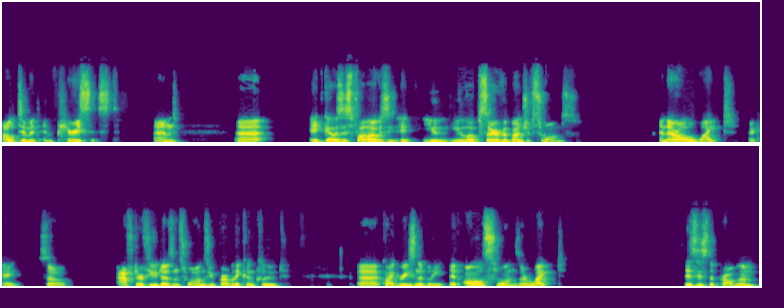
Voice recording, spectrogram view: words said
ultimate empiricist. And uh, it goes as follows. It, you you observe a bunch of swans and they're all white okay? So after a few dozen swans you probably conclude uh, quite reasonably that all swans are white. This is the problem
